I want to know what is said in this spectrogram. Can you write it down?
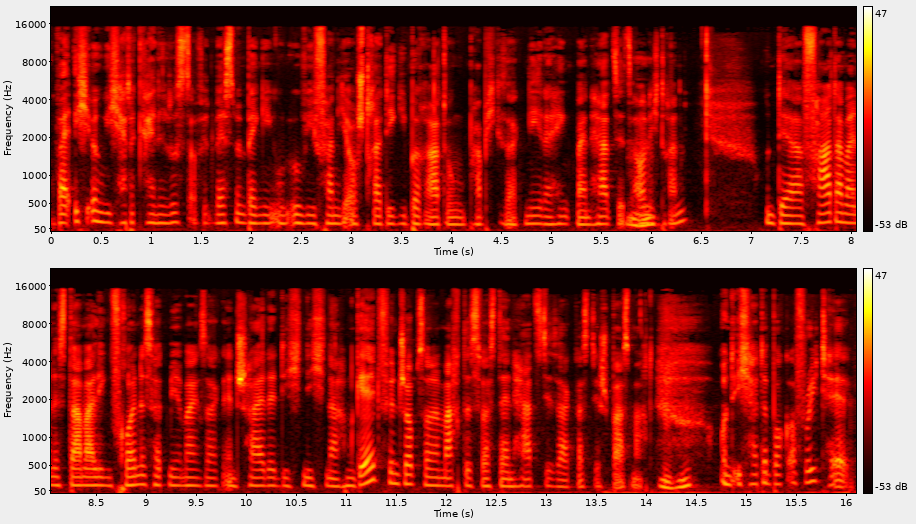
weil ich irgendwie, ich hatte keine Lust auf Investmentbanking und irgendwie fand ich auch Strategieberatung, habe ich gesagt, nee, da hängt mein Herz jetzt auch nicht dran. Und der Vater meines damaligen Freundes hat mir immer gesagt, entscheide dich nicht nach dem Geld für einen Job, sondern mach das, was dein Herz dir sagt, was dir Spaß macht. Und ich hatte Bock auf Retail.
